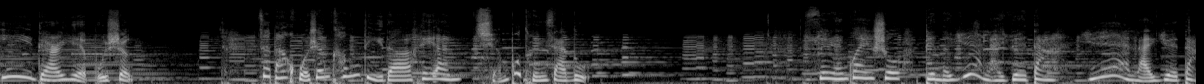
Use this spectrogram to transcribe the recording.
一点儿也不剩，再把火山坑底的黑暗全部吞下肚。虽然怪兽变得越来越大，越来越大，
